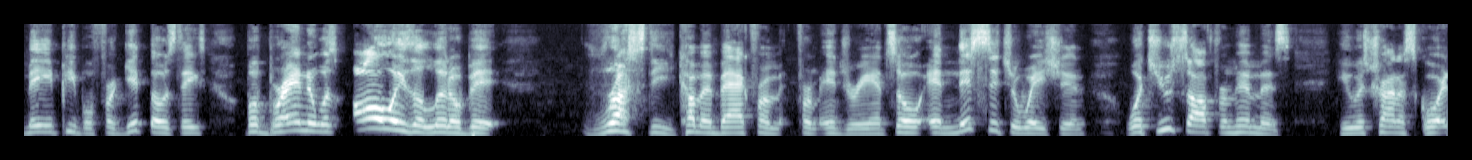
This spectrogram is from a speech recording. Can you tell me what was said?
made people forget those things, but Brandon was always a little bit rusty coming back from from injury. And so in this situation, what you saw from him is he was trying to score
